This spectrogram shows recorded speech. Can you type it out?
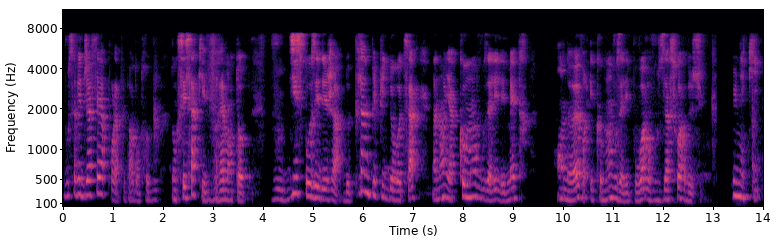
vous savez déjà faire pour la plupart d'entre vous. Donc c'est ça qui est vraiment top. Vous disposez déjà de plein de pépites dans votre sac. Maintenant, il y a comment vous allez les mettre en œuvre et comment vous allez pouvoir vous asseoir dessus. Une équipe,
